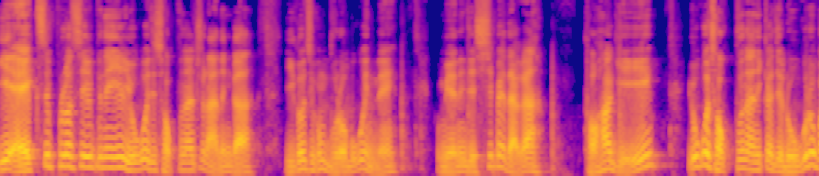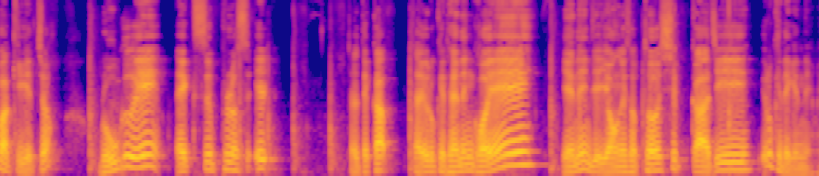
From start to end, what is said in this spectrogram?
이 x 플러스 1분의 1 요거 이제 적분할 줄 아는가? 이거 지금 물어보고 있네. 그럼 얘는 이제 10에다가 더하기 요거 적분하니까 이제 로그로 바뀌겠죠? 로그의 x 플러스 1 절대값 자 이렇게 되는 거에 얘는 이제 0에서부터 10까지 이렇게 되겠네요.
